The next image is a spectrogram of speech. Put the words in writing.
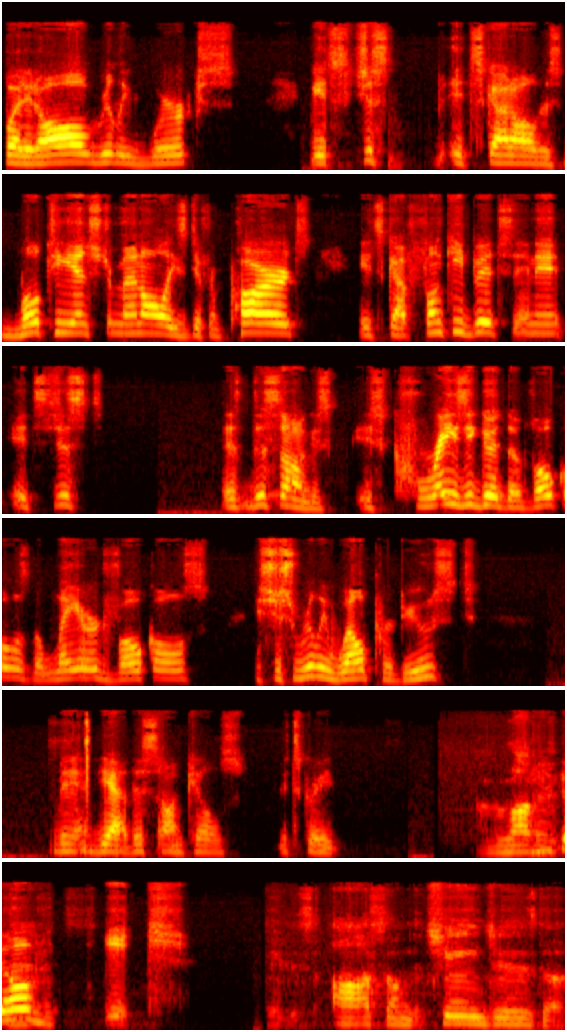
but it all really works. It's just, it's got all this multi instrumental, all these different parts. It's got funky bits in it. It's just, this, song is is crazy good. The vocals, the layered vocals, it's just really well produced. Man, yeah, this song kills. It's great. I love it. Love man. It's, It. it is awesome. The changes, the,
